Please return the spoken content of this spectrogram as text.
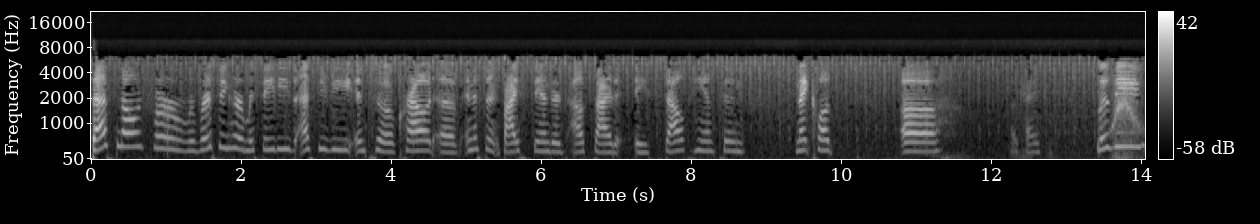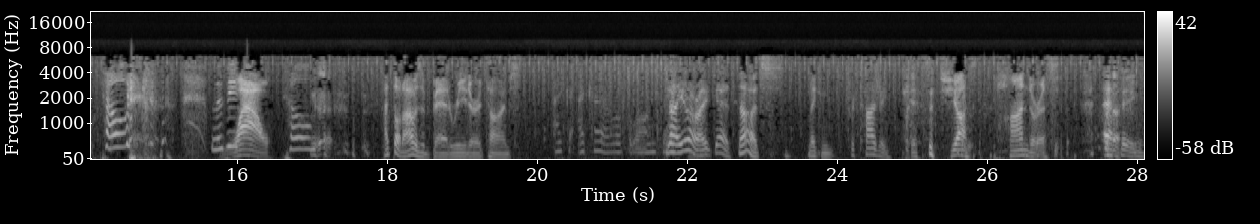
Best known for reversing her Mercedes SUV into a crowd of innocent bystanders outside a Southampton nightclub. Uh, okay. Lizzie told. Lizzie Wow. told. I thought I was a bad reader at times. I, I kind of rope along. No, you're all right. Good. No, it's making Frotaging. It's just ponderous. effing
